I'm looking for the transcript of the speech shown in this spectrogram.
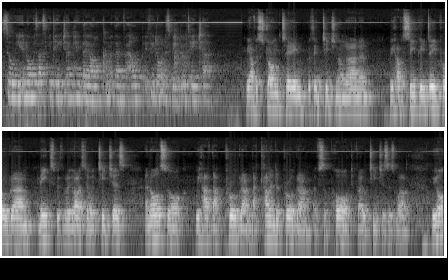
so you can always ask your teacher and who they are and come to them for help if you don't want to speak to a teacher. We have a strong team within teaching and learning. We have a CPD program, NEEKS with regards to our teachers, and also we have that program, that calendar program of support for our teachers as well. We all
